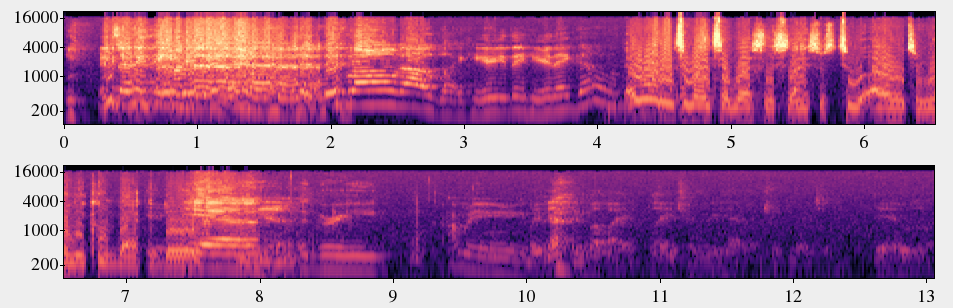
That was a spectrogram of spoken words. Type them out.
You know, he said, "It took this long. I was like, here they here they go. They wanted to wait till Wesley Snipes was too old to really come back and do it. Yeah, Yeah. agreed. I mean, But you gotta think about like Blade Trinity having Triple H. Yeah, it was over.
